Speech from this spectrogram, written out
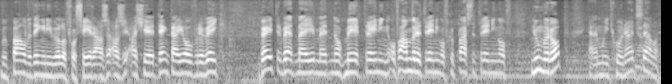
bepaalde dingen niet willen forceren. Als, als, als je denkt dat je over een week beter bent met, met nog meer training of andere training of gepaste training of noem maar op, ja, dan moet je het gewoon uitstellen.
